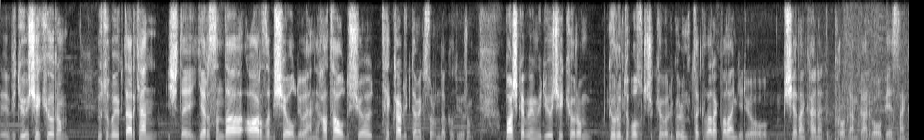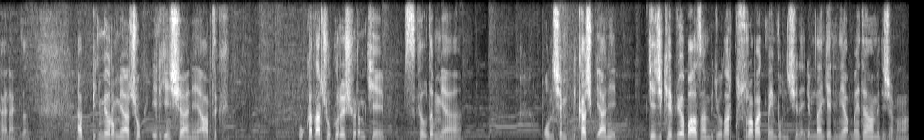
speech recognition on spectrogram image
Ee, videoyu çekiyorum. YouTube'a yüklerken işte yarısında arıza bir şey oluyor. Hani hata oluşuyor. Tekrar yüklemek zorunda kalıyorum. Başka bir video çekiyorum. Görüntü bozuk çıkıyor böyle. Görüntü takılarak falan geliyor. Bir şeyden kaynaklı bir problem galiba. OBS'ten kaynaklı. Ya bilmiyorum ya. Çok ilginç yani. Artık o kadar çok uğraşıyorum ki sıkıldım ya. Onun için birkaç yani gecikebiliyor bazen videolar. Kusura bakmayın bunun için. Elimden geleni yapmaya devam edeceğim ama.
